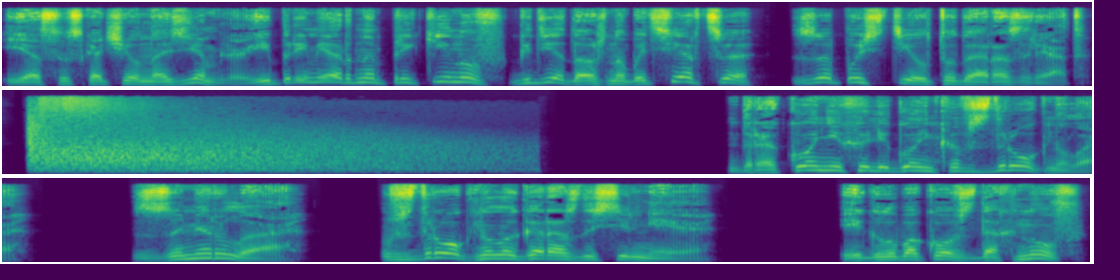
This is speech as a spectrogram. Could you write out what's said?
Я соскочил на землю и, примерно прикинув, где должно быть сердце, запустил туда разряд. Дракониха легонько вздрогнула. Замерла. Вздрогнула гораздо сильнее. И, глубоко вздохнув,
